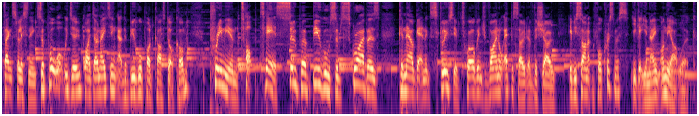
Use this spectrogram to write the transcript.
Thanks for listening. Support what we do by donating at thebuglepodcast.com. Premium, top tier, super bugle subscribers can now get an exclusive 12 inch vinyl episode of the show. If you sign up before Christmas, you get your name on the artwork.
